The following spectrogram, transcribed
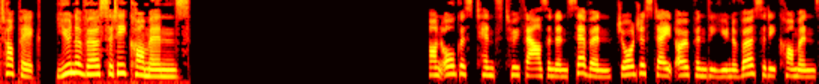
Topic: University Commons On August 10, 2007, Georgia State opened the University Commons,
